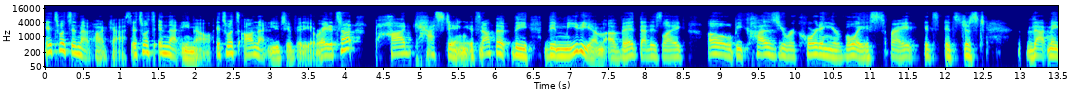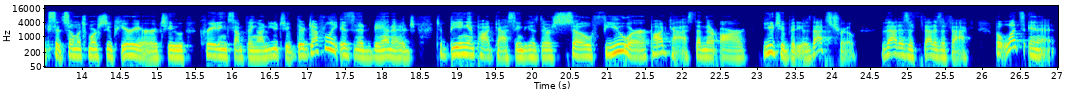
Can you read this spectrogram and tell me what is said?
It's what's in that podcast. It's what's in that email. It's what's on that YouTube video, right? It's not podcasting. It's not the, the, the medium of it that is like, oh, because you're recording your voice, right? It's, it's just, that makes it so much more superior to creating something on YouTube. There definitely is an advantage to being in podcasting because there's so fewer podcasts than there are YouTube videos. That's true. That is a, that is a fact. But what's in it?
